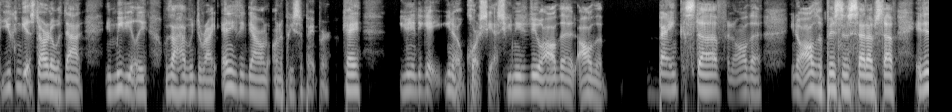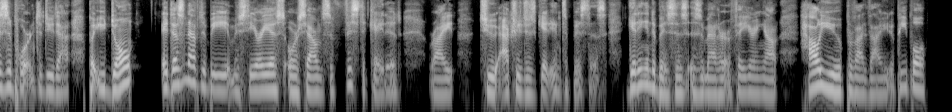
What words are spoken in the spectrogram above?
You can get started with that immediately without having to write anything down on a piece of paper. Okay you need to get you know of course yes you need to do all the all the bank stuff and all the you know all the business setup stuff it is important to do that but you don't it doesn't have to be mysterious or sound sophisticated, right? To actually just get into business. Getting into business is a matter of figuring out how you provide value to people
